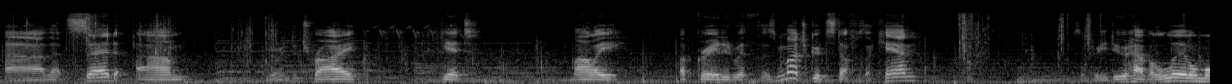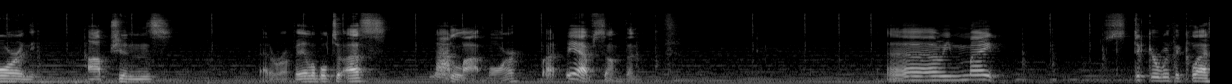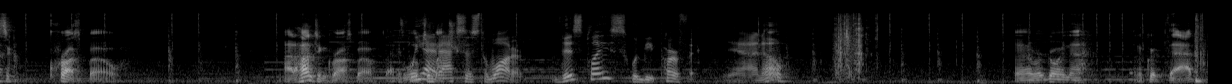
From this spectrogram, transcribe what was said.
Uh, that said, um, I'm going to try to get Molly upgraded with as much good stuff as I can. Since we do have a little more in the options that are available to us. Not a lot more, but we have something. Uh, we might stick her with a classic crossbow. Not a hunting crossbow. That's If we had access to water, this place would be perfect. Yeah, I know. Uh, we're going to equip that.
